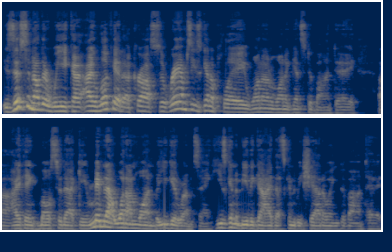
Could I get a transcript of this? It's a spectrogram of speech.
Is this another week? I, I look at across. So Ramsey's going to play one on one against Davante. Uh, I think most of that game, maybe not one on one, but you get what I'm saying. He's going to be the guy that's going to be shadowing Davante.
